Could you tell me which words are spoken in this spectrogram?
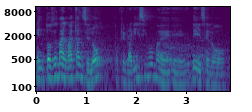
Entonces, mae, el mae canceló, porque rarísimo, mae, eh, se lo...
